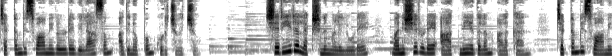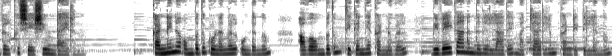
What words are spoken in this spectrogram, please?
ചട്ടമ്പിസ്വാമികളുടെ വിലാസം അതിനൊപ്പം കുറിച്ചുവച്ചു. ശരീരലക്ഷണങ്ങളിലൂടെ മനുഷ്യരുടെ ആത്മീയതലം അളക്കാൻ ചട്ടമ്പി സ്വാമികൾക്ക് ശേഷിയുണ്ടായിരുന്നു. കണ്ണിന് ഒമ്പത് ഗുണങ്ങൾ ഉണ്ടെന്നും അവ ഒമ്പതും തികഞ്ഞ കണ്ണുകൾ വിവേകാനന്ദനല്ലാതെ മറ്റാരിലും കണ്ടിട്ടില്ലെന്നും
